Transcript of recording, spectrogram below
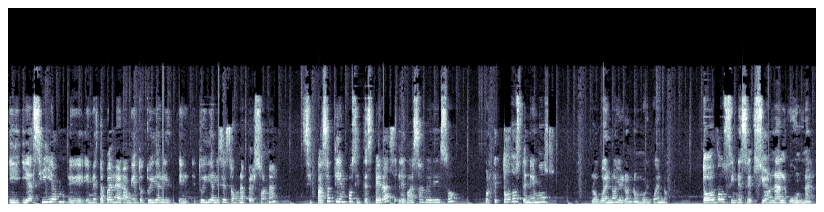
Y, así, eh, en la etapa del enamoramiento, tú, tú idealices a una persona, si pasa tiempo, si te esperas, le vas a ver eso, porque todos tenemos lo bueno y lo no muy bueno todos sin excepción alguna,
